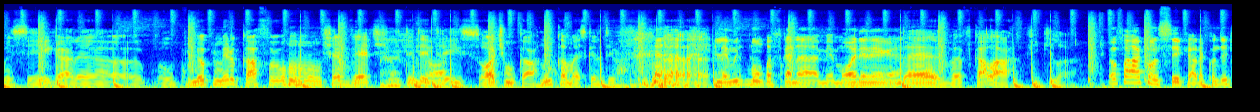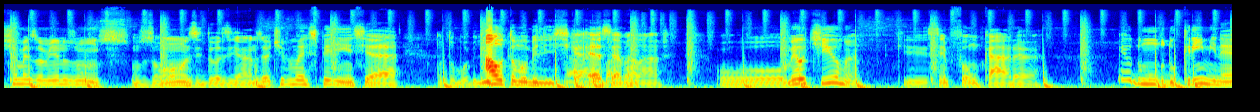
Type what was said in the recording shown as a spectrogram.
Comecei, cara. O meu primeiro carro foi um Chevette 83. Ótimo carro, nunca mais quero ter um. Ele é muito bom pra ficar na memória, né, cara? né? Vai ficar lá, fique lá. Eu vou falar com você, cara. Quando eu tinha mais ou menos uns, uns 11, 12 anos, eu tive uma experiência Automobilista. automobilística. Ah, essa é a bacana. palavra. O meu tio, mano, que sempre foi um cara meio do mundo do crime, né?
